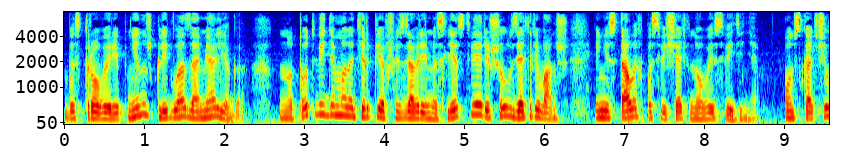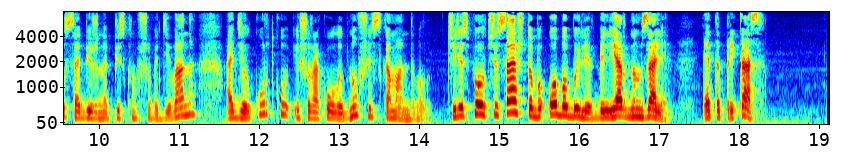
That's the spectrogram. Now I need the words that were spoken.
Быстрова и Репнин жгли глазами Олега. Но тот, видимо, натерпевшись за время следствия, решил взять реванш и не стал их посвящать в новые сведения. Он вскочил с обиженно пискнувшего дивана, одел куртку и, широко улыбнувшись, скомандовал. «Через полчаса, чтобы оба были в бильярдном зале. Это приказ.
